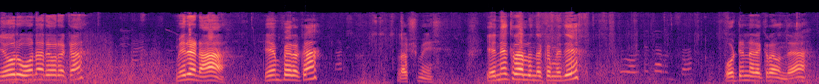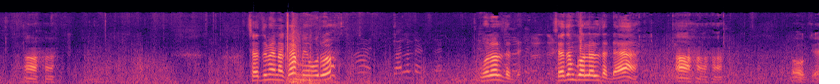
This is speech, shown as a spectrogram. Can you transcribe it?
ఎవరు ఓనర్ ఎవరక్క? మీరేనా? ఏం పేరక్క? లక్ష్మి. ఎన్ని ఎకరాలు ఉందక్క మీది? ఒకటిన్నర ఎకరా ఉందా? ఆహా. చదివేనాక మీ ఊరు? గొల్లల తడ్డా ఆహాహా ఓకే.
